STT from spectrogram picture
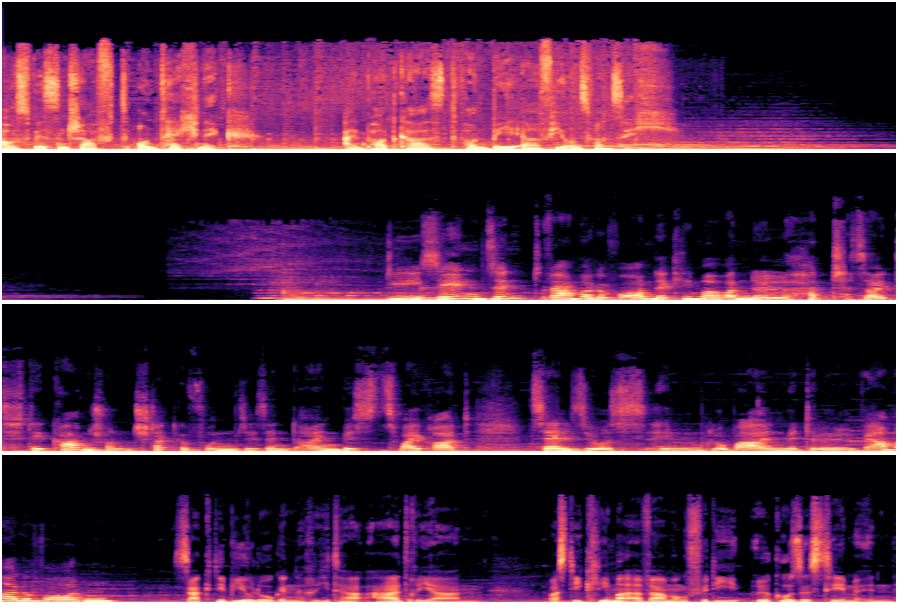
aus Wissenschaft und Technik. Ein Podcast von BR24. Die Seen sind wärmer geworden. Der Klimawandel hat seit Dekaden schon stattgefunden. Sie sind ein bis zwei Grad Celsius im globalen Mittel wärmer geworden. Sagt die Biologin Rita Adrian. Was die Klimaerwärmung für die Ökosysteme in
